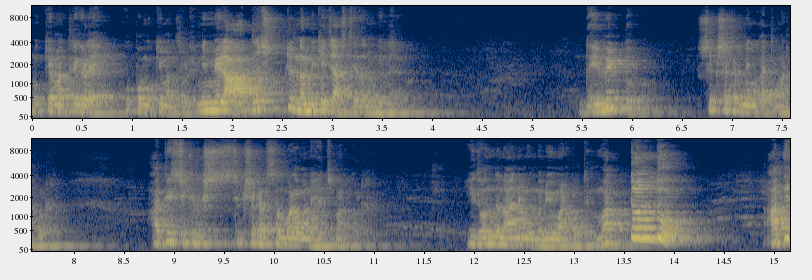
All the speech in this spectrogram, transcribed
ಮುಖ್ಯಮಂತ್ರಿಗಳೇ, ಉಪಮುಖ್ಯಮಂತ್ರಿಗಳೇ, ನಿಮ್ಮ ಮೇಲೆ ಆದಷ್ಟು ನಂಬಿಕೆ ಜಾಸ್ತಿ ಇದೆ ನಮಗೆಲ್ಲ ದಯವಿಟ್ಟು ಶಿಕ್ಷಕರ ನೇಮಕಾತಿ ಮಾಡಿಕೊಡ್ರಿ ಅತಿ ಶಿಕ್ಷಕ ಶಿಕ್ಷಕರ ಸಂಬಳವನ್ನು ಹೆಚ್ಚು ಮಾಡಿಕೊಡ್ರಿ. ಇದೊಂದು ನಾನು ನಿಮಗೆ ಮನವಿ ಮಾಡ್ಕೊಳ್ತೇನೆ ಮತ್ತೊಂದು, ಅತಿ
